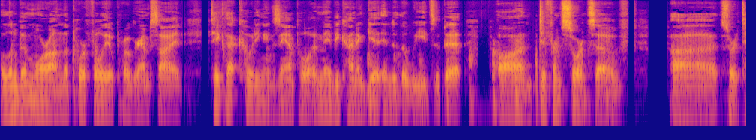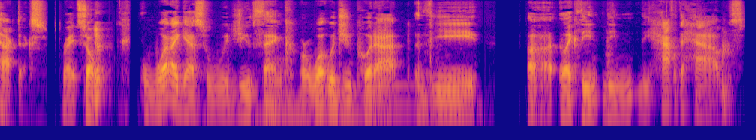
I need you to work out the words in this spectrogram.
a little bit more on the portfolio program side. Take that coding example and maybe kind of get into the weeds a bit on different sorts of uh, sort of tactics, right? So, yep. what I guess would you think, or what would you put at the uh, like the the the have to haves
